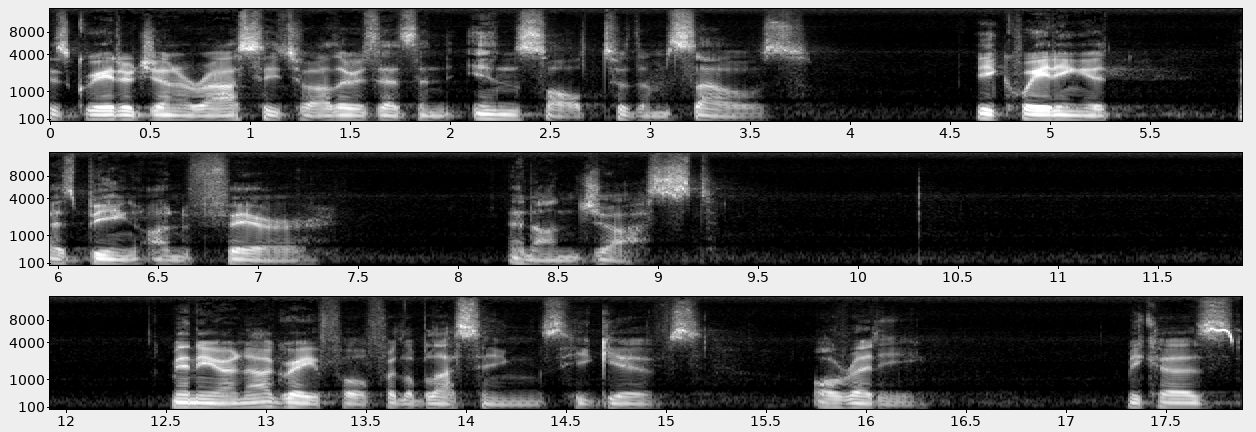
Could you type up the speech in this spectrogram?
his greater generosity to others as an insult to themselves, equating it as being unfair and unjust. Many are not grateful for the blessings he gives already because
